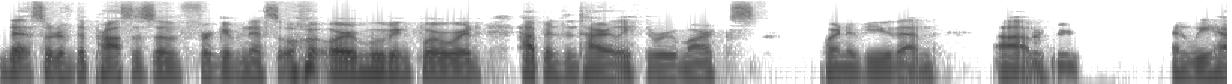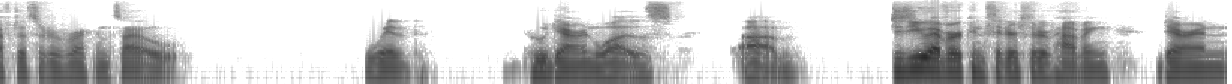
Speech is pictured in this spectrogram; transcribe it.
that sort of the process of forgiveness or, or moving forward happens entirely through Mark's point of view then. Um, mm-hmm and we have to sort of reconcile with who Darren was. Um, did you ever consider sort of having Darren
